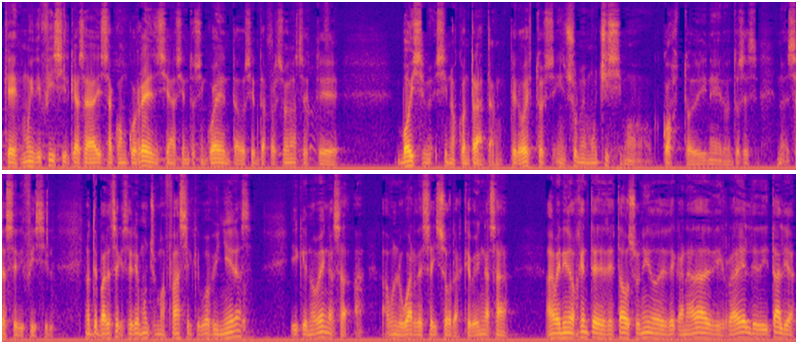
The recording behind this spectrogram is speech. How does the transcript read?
que es muy difícil que haya esa concurrencia, 150, 200 personas, este, voy si, si nos contratan, pero esto es, insume muchísimo costo de dinero, entonces no- se hace difícil. ¿No te parece que sería mucho más fácil que vos vinieras y que no vengas a, a- a un lugar de seis horas, que vengas a... Ha venido gente desde Estados Unidos, desde Canadá, desde Israel, desde Italia,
